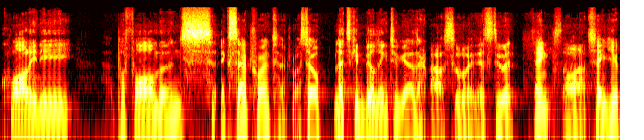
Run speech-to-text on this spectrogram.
quality, performance, etc., etc. So let's keep building together. Absolutely. Let's do it. Thanks so much. Thank you.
